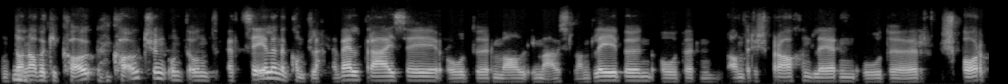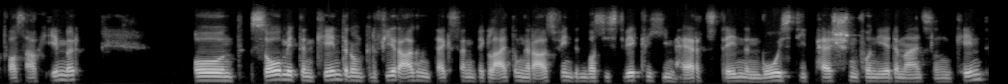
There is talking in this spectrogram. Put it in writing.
Und dann mhm. aber coachen und, und erzählen, dann kommt vielleicht eine Weltreise oder mal im Ausland leben oder andere Sprachen lernen oder Sport, was auch immer. Und so mit den Kindern unter vier Augen und externen Begleitung herausfinden, was ist wirklich im Herz drinnen, wo ist die Passion von jedem einzelnen Kind.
